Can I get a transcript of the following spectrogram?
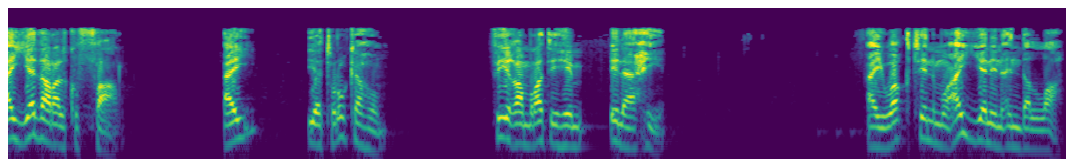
أن يذر الكفار أي يتركهم في غمرتهم إلى حين أي وقت معين عند الله.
